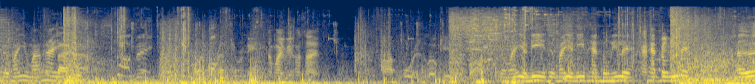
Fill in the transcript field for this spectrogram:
เธอไม้อยู่มาห้าอีกอยู่ทำไมพี่เข้าใจเธอไม้อยู่นี่เธอไม้อยู่นี่แพนตรงนี้เลยแพนตรงนี้เลย เออ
